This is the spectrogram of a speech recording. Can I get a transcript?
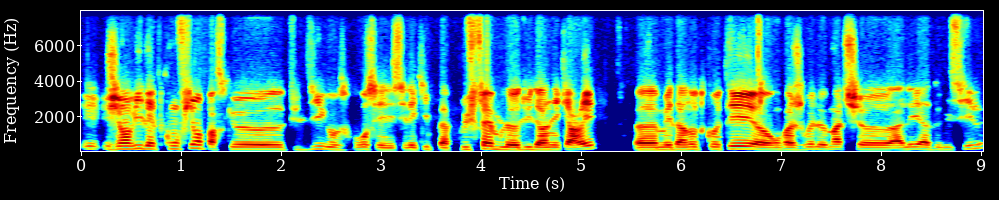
j'ai envie d'être confiant parce que tu te dis, gros, c'est l'équipe la plus faible du dernier carré. Euh, mais d'un autre côté, euh, on va jouer le match euh, aller à domicile.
